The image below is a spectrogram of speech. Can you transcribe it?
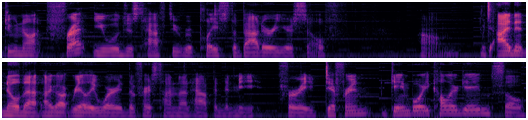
do not fret. You will just have to replace the battery yourself. Um, which I didn't know that. I got really worried the first time that happened to me for a different Game Boy Color game. So,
